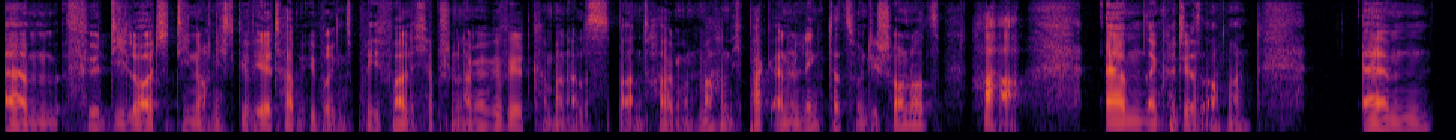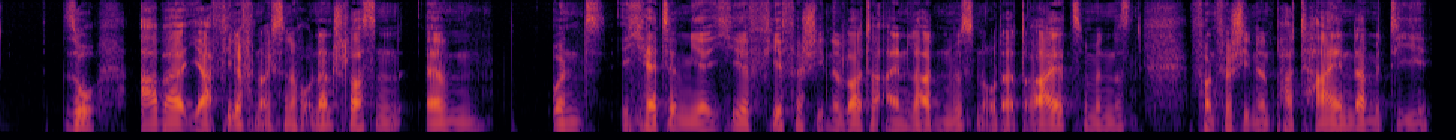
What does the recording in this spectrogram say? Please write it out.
ähm, für die Leute, die noch nicht gewählt haben. Übrigens Briefwahl, ich habe schon lange gewählt, kann man alles beantragen und machen. Ich packe einen Link dazu in die Shownotes. Haha, ähm, dann könnt ihr das auch machen. Ähm, so, aber ja, viele von euch sind noch unentschlossen. Ähm, und ich hätte mir hier vier verschiedene Leute einladen müssen oder drei zumindest von verschiedenen Parteien, damit die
